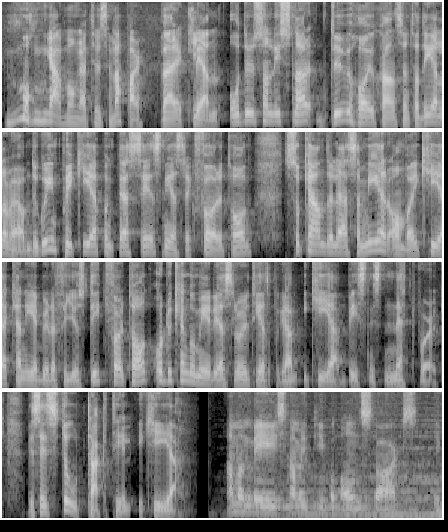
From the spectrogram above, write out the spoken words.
många, många tusenlappar. Verkligen. Och du som lyssnar, du har ju chansen att ta del av det här. Om du går in på ikea.se företag så kan du läsa mer om vad Ikea kan erbjuda för just ditt företag och du kan gå med i deras lojalitetsprogram Ikea Business Network. Vi säger stort tack till Ikea. I'm amazed how many people own stocks. They,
